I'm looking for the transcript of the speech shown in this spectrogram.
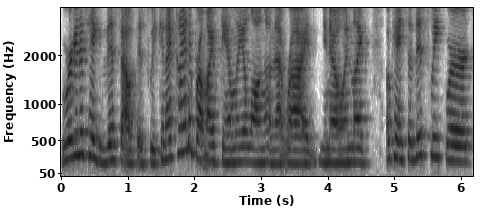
we're going to take this out this week. And I kind of brought my family along on that ride, you know, and like, okay, so this week we're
